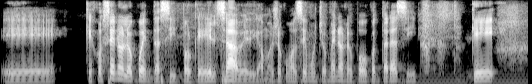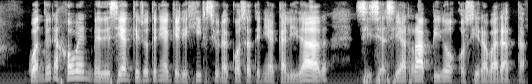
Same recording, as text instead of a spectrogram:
eh, que José no lo cuenta así, porque él sabe, digamos, yo como sé mucho menos lo puedo contar así, que cuando era joven me decían que yo tenía que elegir si una cosa tenía calidad, si se hacía rápido o si era barata,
